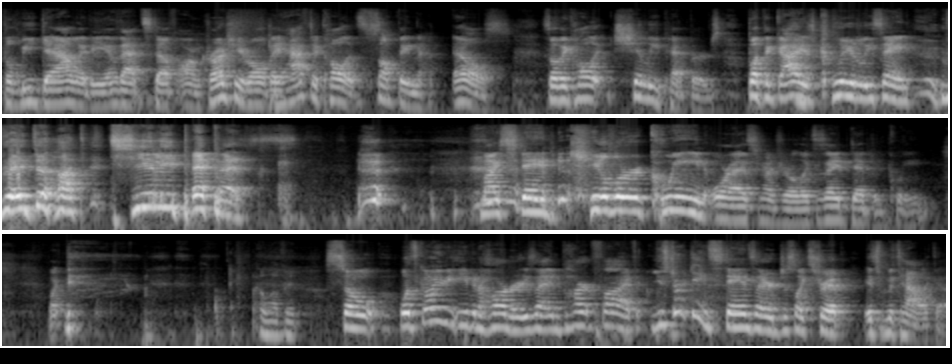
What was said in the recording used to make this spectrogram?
the legality of that stuff on Crunchyroll, they have to call it something else. So they call it Chili Peppers. But the guy is clearly saying Red Hot Chili Peppers. My stand Killer Queen, or as Crunchyroll like to say, Deadly Queen. Like, I love it. So what's going to be even harder is that in part five, you start getting stands that are just like strip. It's Metallica.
